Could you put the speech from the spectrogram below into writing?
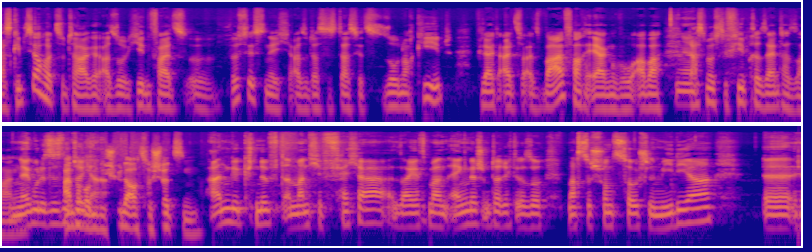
das gibt es ja heutzutage. Also jedenfalls äh, wüsste ich es nicht. Also, dass es das jetzt so noch gibt. Vielleicht als, als Wahlfach irgendwo, aber ja. das müsste viel präsenter sein. Na gut, es ist Einfach um die Schüler auch zu schützen. Angeknüpft an manche Fächer, sage ich jetzt mal, Englischunterricht oder so, machst du schon Social Media. Äh,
